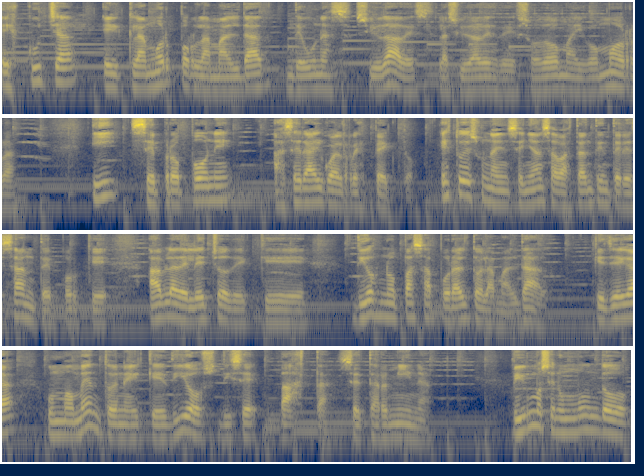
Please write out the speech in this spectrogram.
escucha el clamor por la maldad de unas ciudades, las ciudades de Sodoma y Gomorra, y se propone hacer algo al respecto. Esto es una enseñanza bastante interesante porque habla del hecho de que Dios no pasa por alto la maldad, que llega un momento en el que Dios dice, basta, se termina. Vivimos en un mundo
